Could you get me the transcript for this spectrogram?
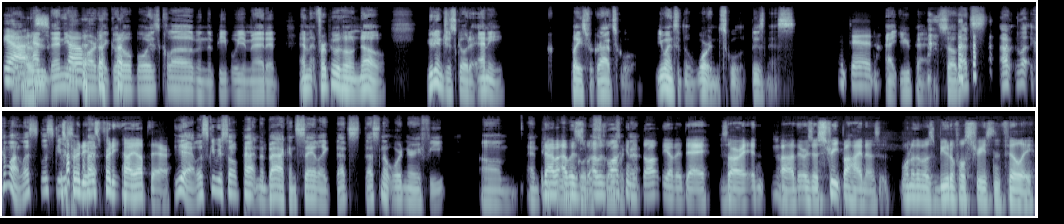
Yeah, and, and then you so- were part of the good old boys club and the people you met at. And for people who don't know, you didn't just go to any place for grad school. You went to the Wharton School of Business I did. at UPenn. So that's uh, come on. Let's let's give It's yourself pretty. a pat- It's pretty high up there. yeah. Let's give yourself a pat in the back and say like that's that's no ordinary feat. Um, and You know, people I was go to I was schools like walking the dog the other day. Mhm. Sorry, and uh, there was a street behind us, one of the most beautiful streets in Philly.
